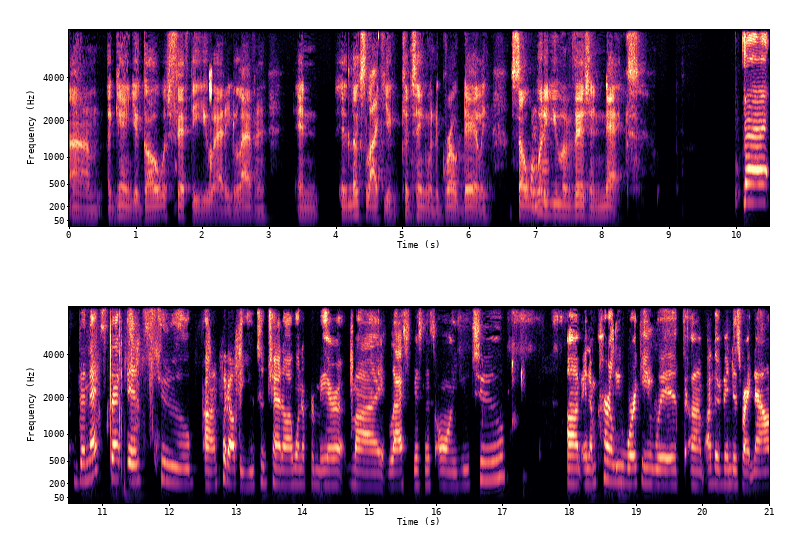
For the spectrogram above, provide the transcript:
um again your goal was 50, you at 11 and it looks like you're continuing to grow daily. So mm-hmm. what do mm-hmm. you envision next? The the next step is to um, put out the YouTube channel. I want to premiere my lash business on YouTube. Um, and I'm currently working with um, other vendors right now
